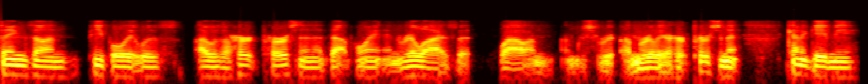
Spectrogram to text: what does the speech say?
things on people. It was I was a hurt person at that point and realized that wow I'm I'm just re- I'm really a hurt person. It kind of gave me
